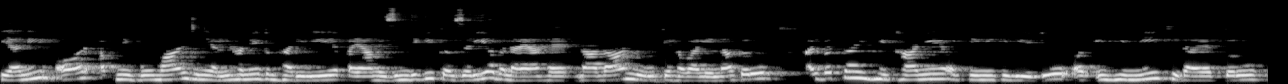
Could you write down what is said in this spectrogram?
یعنی اور اپنی وہ مال جنہیں اللہ نے تمہارے لیے قیام زندگی کا ذریعہ بنایا ہے، نادان لوگوں کے حوالے نہ کرو۔ البتہ انہیں کھانے اور پینے کے لیے دو اور انہیں نیک ہدایت کرو۔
